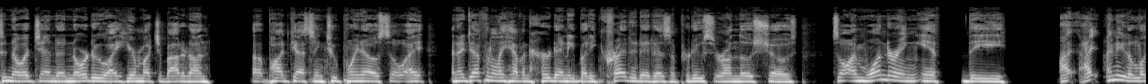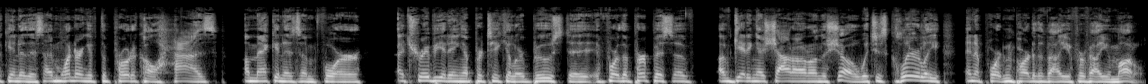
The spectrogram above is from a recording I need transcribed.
to No Agenda, nor do I hear much about it on uh, podcasting 2.0. So I and I definitely haven't heard anybody credited as a producer on those shows. So I'm wondering if the I, I, I need to look into this. I'm wondering if the protocol has a mechanism for attributing a particular boost uh, for the purpose of of getting a shout out on the show, which is clearly an important part of the value for value model.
